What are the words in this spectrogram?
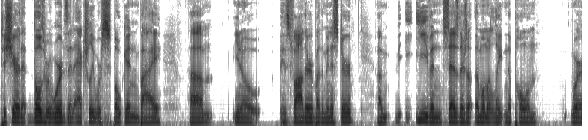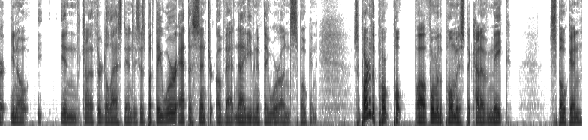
to share that those were words that actually were spoken by, um, you know, his father by the minister. Um, he even says there's a, a, moment late in the poem where you know in kind of the third to last stanza he says, "But they were at the center of that night, even if they were unspoken." So part of the po- po- uh, form of the poem is to kind of make spoken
